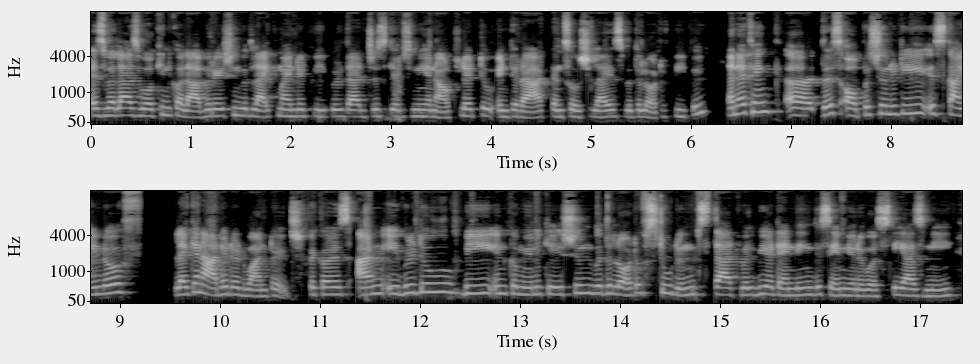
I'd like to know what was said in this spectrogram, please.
as well as work in collaboration with like minded people that just gives me an outlet to interact and socialize with a lot of people. And I think uh, this opportunity is kind of like an added advantage because I'm able to be in communication with a lot of students that will be attending the same university as me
